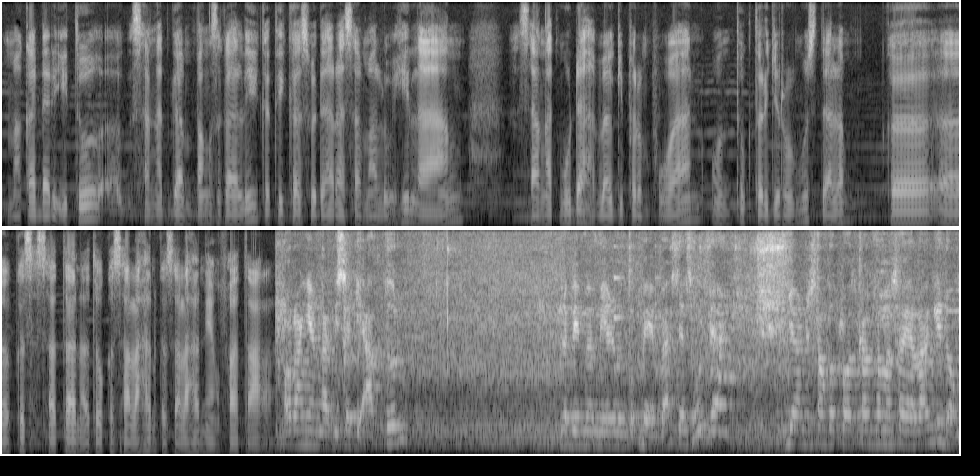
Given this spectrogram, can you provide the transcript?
maka dari itu eh, sangat gampang sekali ketika sudah rasa malu hilang, sangat mudah bagi perempuan untuk terjerumus dalam ke kesesatan atau kesalahan-kesalahan yang fatal. Orang yang nggak bisa diatur lebih memilih untuk bebas ya sudah, jangan disangkut pautkan sama saya lagi dong.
